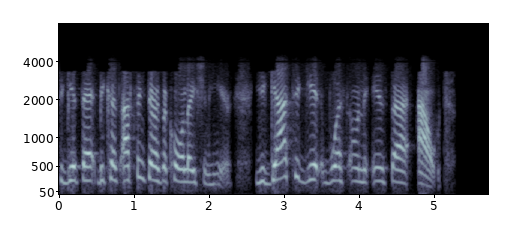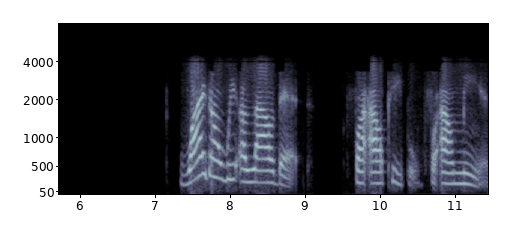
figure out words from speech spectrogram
to get that because I think there's a correlation here. You got to get what's on the inside out. Why don't we allow that for our people, for our men,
